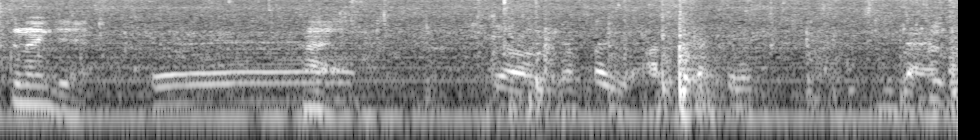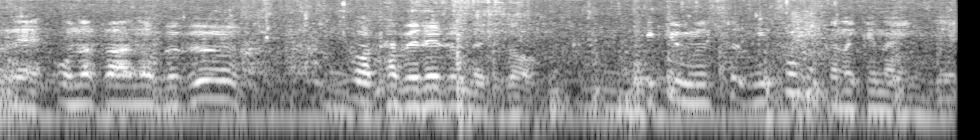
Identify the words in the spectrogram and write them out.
美味しくないんで。はへい。じゃあやっぱり足だけみたいな。ちょっとねお腹の部分は食べれるんだけど結局味噌味噌抜かなきゃいけないんで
